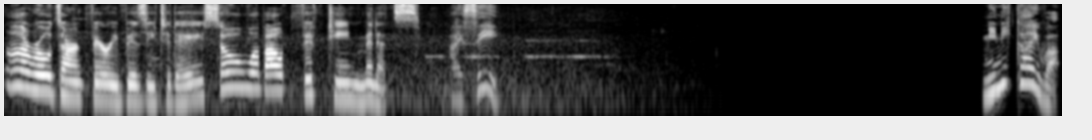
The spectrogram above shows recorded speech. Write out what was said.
The roads aren't very busy today, so about 15 minutes. I see. ミニ会話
